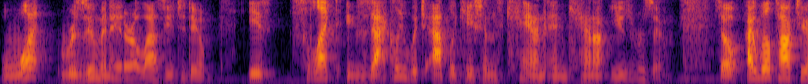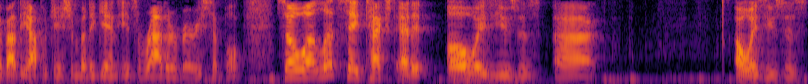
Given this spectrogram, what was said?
what Resuminator allows you to do is select exactly which applications can and cannot use Resume. So I will talk to you about the application, but again, it's rather very simple. So uh, let's say TextEdit always uses uh, always uses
